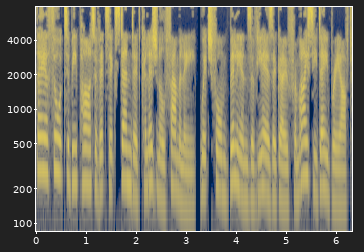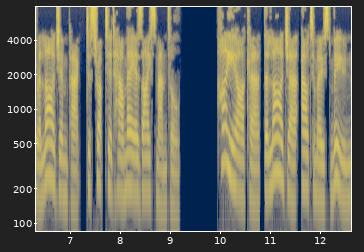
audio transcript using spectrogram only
They are thought to be part of its extended collisional family, which formed billions of years ago from icy debris after a large impact disrupted Haumea's ice mantle. Hi'iaka, the larger, outermost moon,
